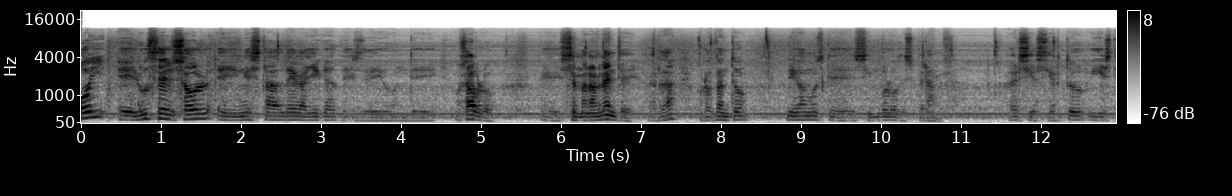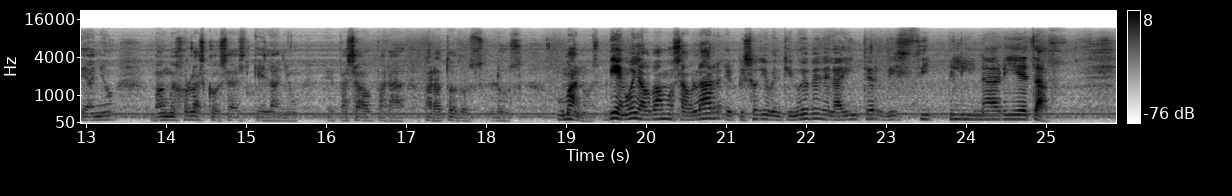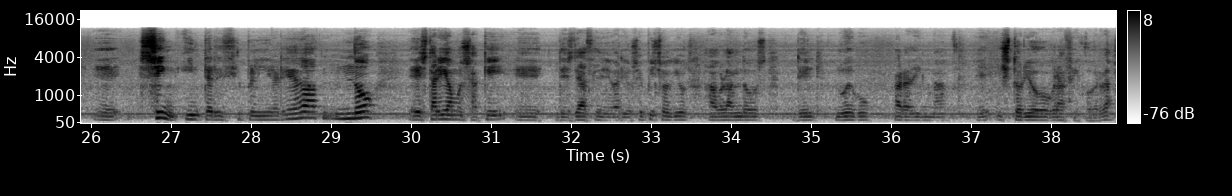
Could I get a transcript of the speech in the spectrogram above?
Hoy eh, luce el sol en esta aldea gallega desde donde os hablo eh, semanalmente, ¿verdad? Por lo tanto, digamos que es símbolo de esperanza. A ver si es cierto y este año van mejor las cosas que el año eh, pasado para, para todos los humanos. Bien, hoy vamos a hablar, episodio 29, de la interdisciplinariedad. sin interdisciplinariedad no estaríamos aquí eh, desde hace varios episodios hablando del nuevo paradigma eh, historiográfico, ¿verdad?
